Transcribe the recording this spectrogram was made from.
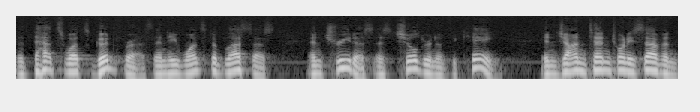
That that's what's good for us. And he wants to bless us and treat us as children of the king. In John 10 27,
